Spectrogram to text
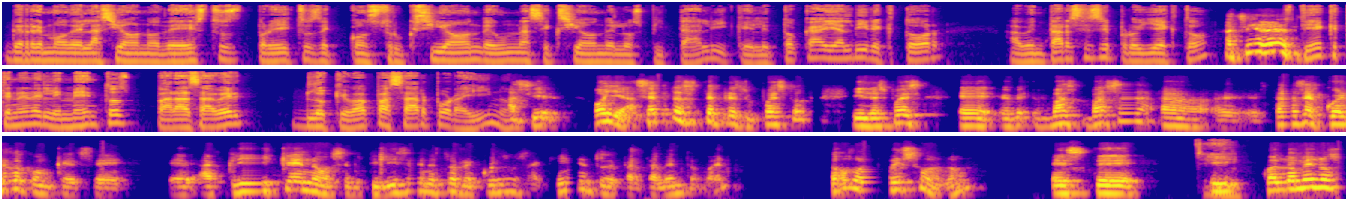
de remodelación o de estos proyectos de construcción de una sección del hospital y que le toca ahí al director aventarse ese proyecto, Así es. tiene que tener elementos para saber lo que va a pasar por ahí, ¿no? Así es. Oye, aceptas este presupuesto y después eh, eh, vas, vas a, ¿estás de acuerdo con que se eh, apliquen o se utilicen estos recursos aquí en tu departamento? Bueno, todo eso, ¿no? Este, y cuando menos,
